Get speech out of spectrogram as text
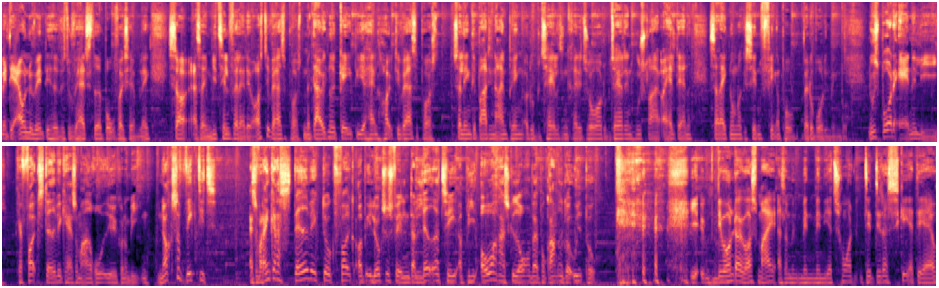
Men det er jo en nødvendighed, hvis du vil have et sted at bo, for eksempel. Ikke? Så altså, i mit tilfælde er det jo også diverse posten, men der er jo ikke noget galt i at have en høj diverse post, så længe det er bare dine egne penge, og du betaler dine kreditorer, du betaler din husleje og alt det andet, så er der ikke nogen, der kan sætte en finger på, hvad du bruger dine penge på. Nu spurgte Anne lige, kan folk stadigvæk have så meget råd i økonomien? Nok så vigtigt. Altså, hvordan kan der stadigvæk dukke folk op i luksusfælden, der lader til at blive overrasket over, hvad programmet går ud på? Det undrer jo også mig, altså, men, men, men jeg tror, det, det der sker, det er jo,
